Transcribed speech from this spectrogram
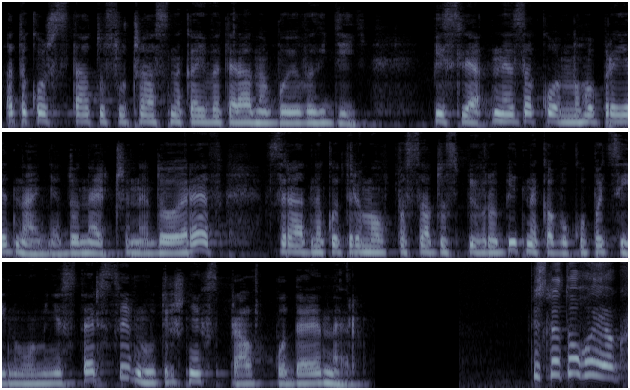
а також статус учасника і ветерана бойових дій. Після незаконного приєднання Донеччини до РФ зрадник отримав посаду співробітника в окупаційному міністерстві внутрішніх справ по ДНР. Після того, як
